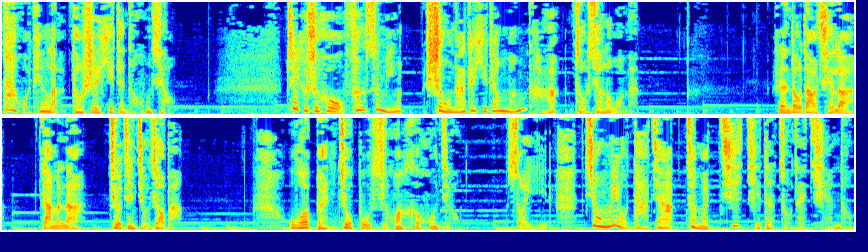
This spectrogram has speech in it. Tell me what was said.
大伙听了都是一阵的哄笑。这个时候，方思明手拿着一张盲卡走向了我们。人都到齐了，咱们呢就进酒窖吧。我本就不喜欢喝红酒，所以就没有大家这么积极的走在前头，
